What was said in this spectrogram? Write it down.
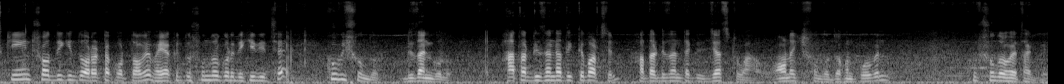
স্ক্রিনশট দিয়ে কিন্তু অর্ডারটা করতে হবে। ভাইয়া কিন্তু সুন্দর করে দেখিয়ে দিচ্ছে। খুবই সুন্দর ডিজাইনগুলো হাতার ডিজাইনটা দেখতে পাচ্ছেন। হাতার ডিজাইনটা জাস্ট ওয়াও অনেক সুন্দর। যখন পরবেন, খুব সুন্দর হয়ে থাকবে।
